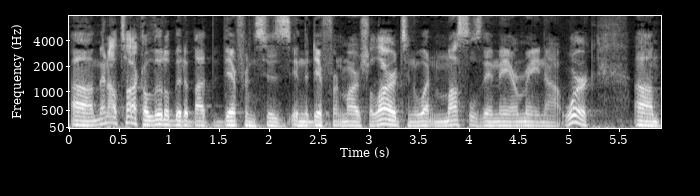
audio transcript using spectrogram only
um, and I'll talk a little bit about the differences in the different martial arts and what muscles they may or may not work. Um,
